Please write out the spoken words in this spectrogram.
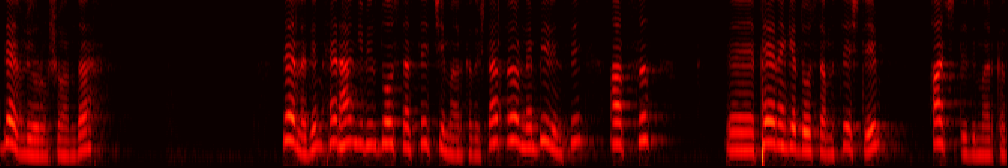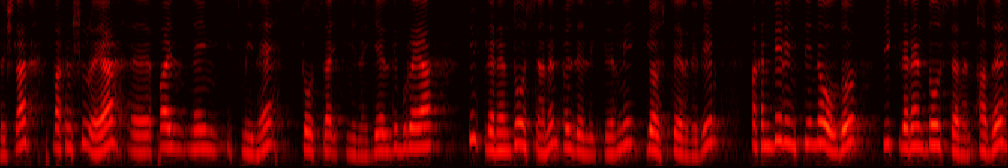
Derliyorum şu anda. Derledim. Herhangi bir dosya seçeyim arkadaşlar. Örneğin birincisi adsız e, PNG dosyamı seçtim. Aç dedim arkadaşlar. Bakın şuraya e, file name ismiyle dosya ismiyle geldi buraya. Yüklenen dosyanın özelliklerini göster dedim. Bakın birincisi ne oldu? Yüklenen dosyanın adı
